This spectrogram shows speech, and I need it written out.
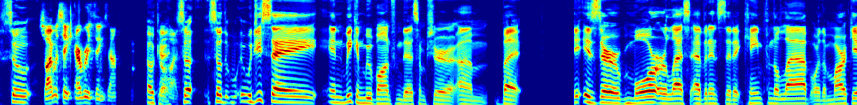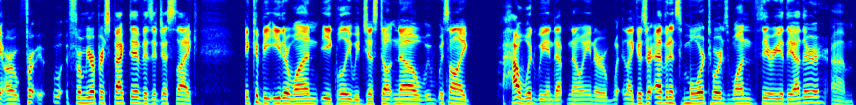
So so I would say everything's on Okay. So so would you say and we can move on from this, I'm sure. Um but is there more or less evidence that it came from the lab or the market or for, from your perspective is it just like it could be either one equally we just don't know it's not like how would we end up knowing or like is there evidence more towards one theory or the other um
